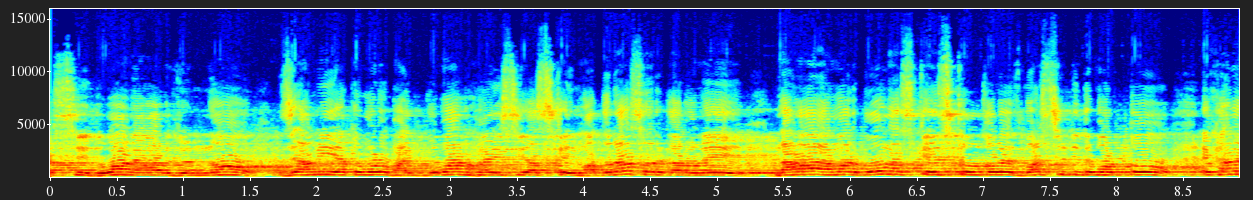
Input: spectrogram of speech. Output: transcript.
আসছি দোয়া নেওয়ার জন্য যে আমি এত বড় ভাগ্যবান হয়েছি আজকে এই মাদ্রাসার কারণে না আমার বোন আজকে স্কুল, কলেজ, ভার্সিটিতে পড়তো, এখানে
